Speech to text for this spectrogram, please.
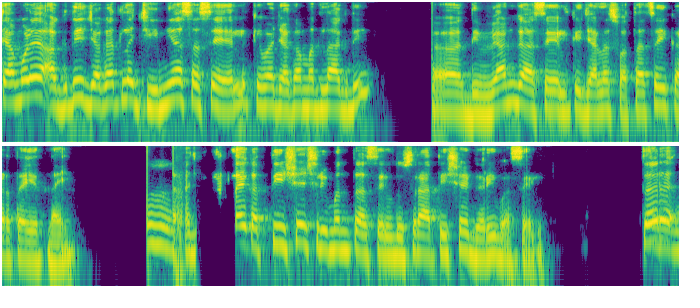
त्यामुळे अगदी जगातलं जिनियस असेल किंवा जगामधला अगदी दिव्यांग असेल की ज्याला स्वतःचंही करता येत नाही. जगातला एक अतिशय श्रीमंत असेल दुसरा अतिशय गरीब असेल. तर हम्म.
